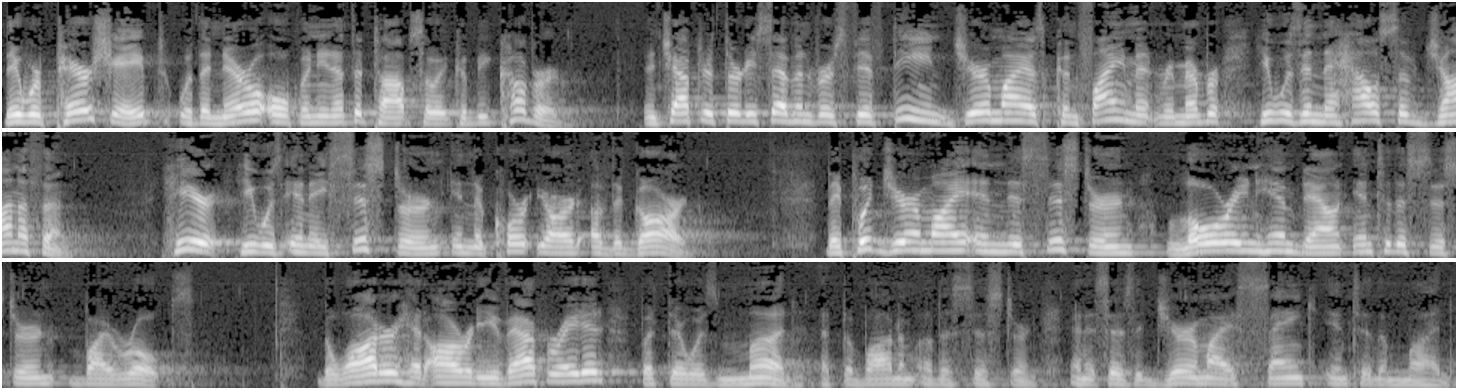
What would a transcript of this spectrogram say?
They were pear shaped with a narrow opening at the top so it could be covered. In chapter 37, verse 15, Jeremiah's confinement, remember, he was in the house of Jonathan. Here, he was in a cistern in the courtyard of the guard. They put Jeremiah in this cistern, lowering him down into the cistern by ropes. The water had already evaporated, but there was mud at the bottom of the cistern. And it says that Jeremiah sank into the mud,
